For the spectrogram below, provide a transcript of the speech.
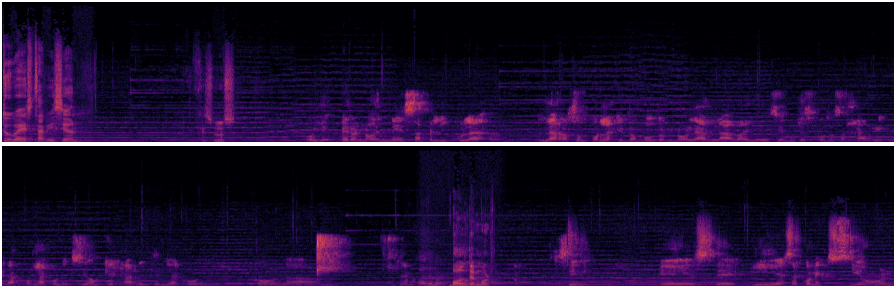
Tuve esta visión. Jesús. Oye, pero no en esa película la razón por la que Dumbledore no le hablaba y le decía muchas cosas a Harry era por la conexión que Harry tenía con... con um, ¿cómo se llama? Voldemort. Sí. Este, y esa conexión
